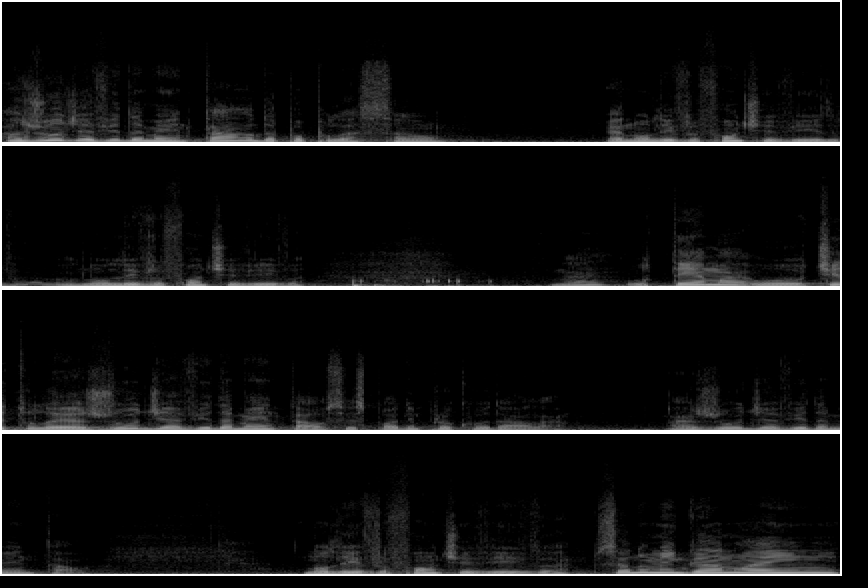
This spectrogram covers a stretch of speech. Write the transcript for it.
Ajude a vida mental da população. É no livro Fonte Viva, no livro Fonte Viva. Né? O tema, o título é Ajude a Vida Mental. Vocês podem procurar lá. Ajude a Vida Mental. No livro Fonte Viva. Se eu não me engano, é em,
